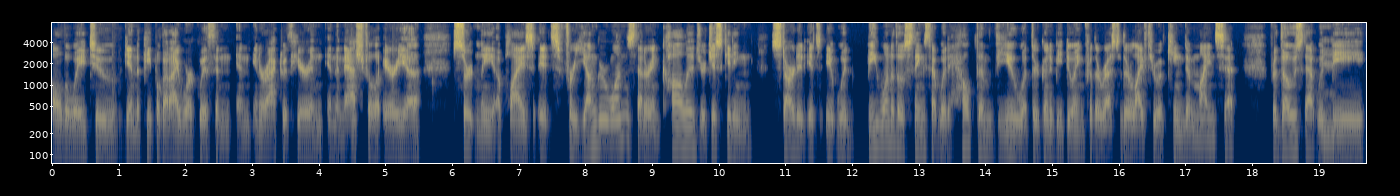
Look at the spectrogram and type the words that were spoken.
all the way to, again, the people that I work with and, and interact with here in, in the Nashville area certainly applies. It's for younger ones that are in college or just getting started, it's it would be one of those things that would help them view what they're going to be doing for the rest of their life through a kingdom mindset. For those that would mm. be,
